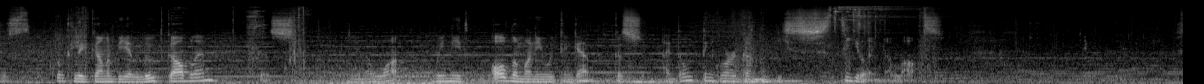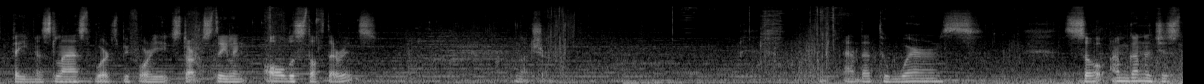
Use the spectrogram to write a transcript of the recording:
just quickly gonna be a loot goblin. Because, you know what? We need all the money we can get. Because I don't think we're gonna be stealing a lot. Famous last words before he starts stealing all the stuff there is. Not sure. Add that to wares. So I'm gonna just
